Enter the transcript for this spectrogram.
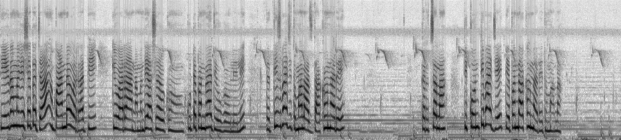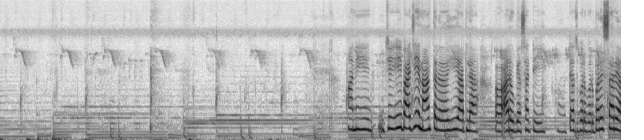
ती एकदम म्हणजे शेताच्या बांधावर राहते किंवा रानामध्ये असं कुठं पण राहते उगवलेली. तर तीच भाजी तुम्हाला आज दाखवणार आहे. तर चला ती कोणती भाजी आहे ते पण दाखवणार आहे तुम्हाला. आणि जी ही भाजी आहे ना तर ही आपल्या आरोग्यासाठी त्याचबरोबर बऱ्याच साऱ्या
